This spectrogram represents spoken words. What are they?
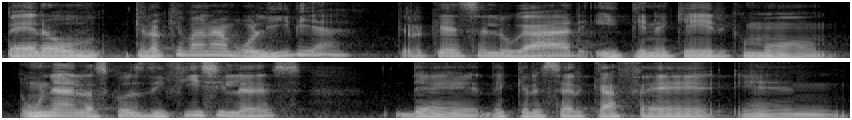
Pero creo que van a Bolivia, creo que es el lugar, y tiene que ir como una de las cosas difíciles de, de crecer café en,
